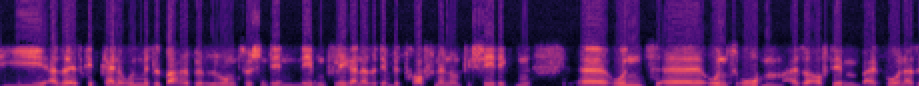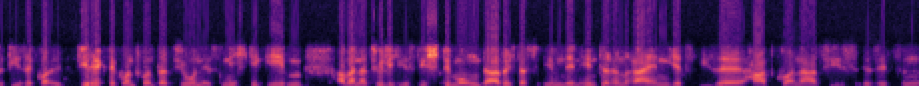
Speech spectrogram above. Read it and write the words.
die, also es gibt keine unmittelbare Berührung zwischen den Nebenklägern, also den Betroffenen und Geschädigten äh, und äh, uns oben, also auf dem Balkon. Also diese ko direkte Konfrontation ist nicht gegeben, aber natürlich ist die Stimmung dadurch, dass in den hinteren Reihen jetzt diese Hardcore-Nazis sitzen,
